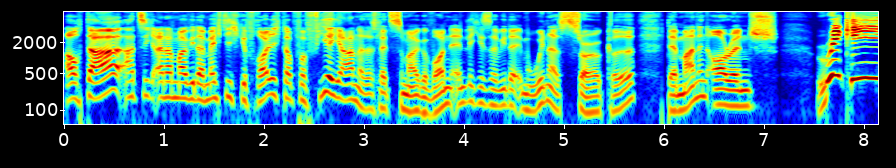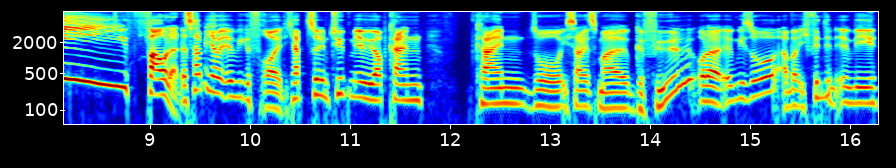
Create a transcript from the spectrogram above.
Auch da hat sich einer mal wieder mächtig gefreut. Ich glaube, vor vier Jahren hat er das letzte Mal gewonnen. Endlich ist er wieder im Winner's Circle. Der Mann in Orange, Ricky Fowler. Das hat mich aber irgendwie gefreut. Ich habe zu dem Typen irgendwie überhaupt kein, so, ich sage jetzt mal, Gefühl oder irgendwie so. Aber ich finde ihn irgendwie,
